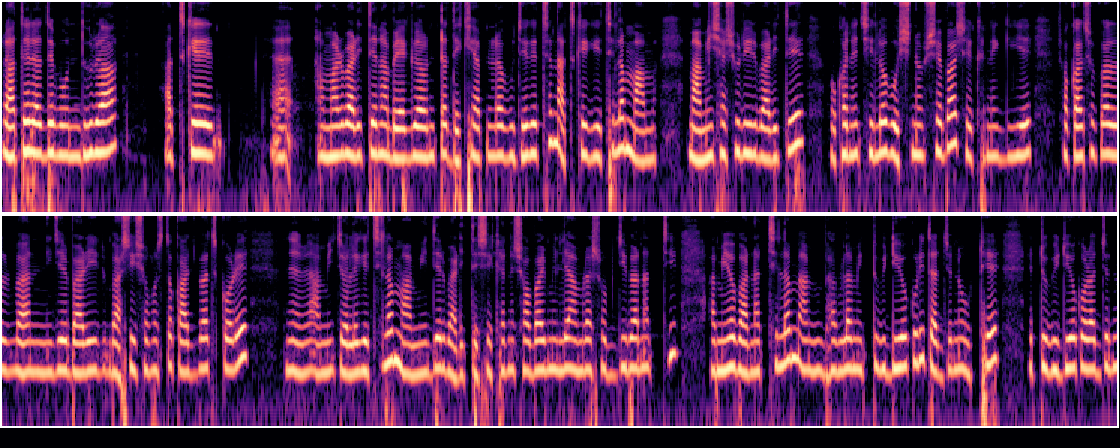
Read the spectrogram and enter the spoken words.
রাতে রাতে বন্ধুরা, আজকে আমার বাড়িতে না ব্যাকগ্রাউন্ডটা দেখে আপনারা বুঝে গেছেন। আজকে গিয়েছিলাম মাম, মামি শাশুড়ির বাড়িতে। ওখানে ছিল বৈষ্ণব সেবা। সেখানে গিয়ে সকাল সকাল বা নিজের বাড়ির বাসি সমস্ত কাজবাজ করে আমি চলে গেছিলাম মামিদের বাড়িতে। সেখানে সবাই মিলে আমরা সবজি বানাচ্ছি আমিও বানাচ্ছিলাম। আমি ভাবলাম একটু ভিডিও করি তার জন্য উঠে একটু ভিডিও করার জন্য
